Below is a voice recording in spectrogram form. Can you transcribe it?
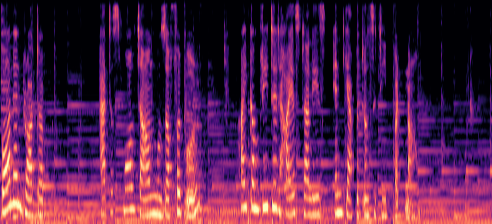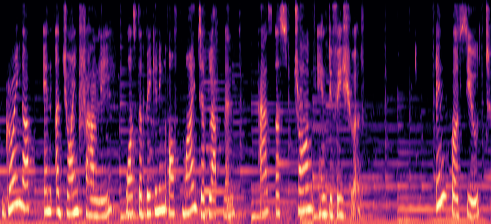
Born and brought up at a small town, Muzaffarpur, I completed higher studies in capital city Patna. Growing up in a joint family was the beginning of my development as a strong individual. In pursuit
